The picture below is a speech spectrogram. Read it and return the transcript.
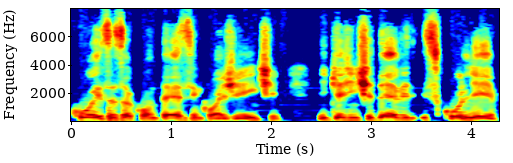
coisas acontecem com a gente e que a gente deve escolher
